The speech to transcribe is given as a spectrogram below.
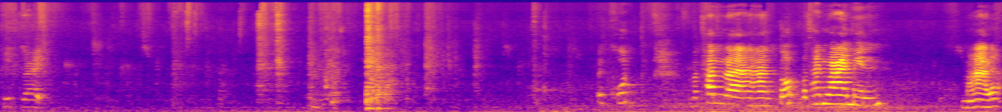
พริกไว้ ไปคุดมาท่านละ ตดมาท่านวายเหม็น มาแล้ว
